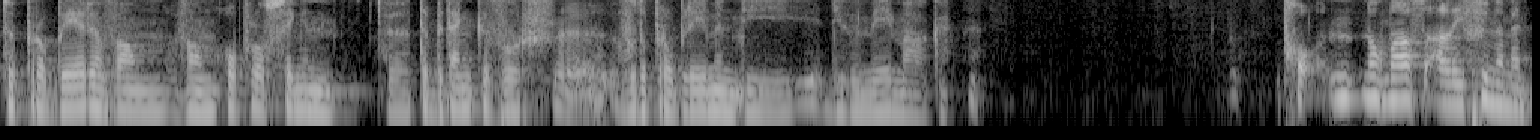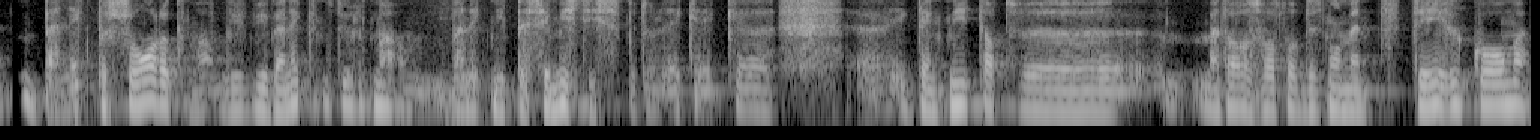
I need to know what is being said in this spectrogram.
te proberen van, van oplossingen uh, te bedenken voor, voor de problemen die, die we meemaken. Nogmaals, allee, fundament ben ik persoonlijk, maar wie, ben ik natuurlijk, maar ben ik niet pessimistisch. Ik, bedoel, ik, ik, uh, ik denk niet dat we met alles wat we op dit moment tegenkomen,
